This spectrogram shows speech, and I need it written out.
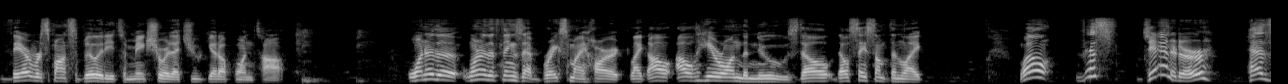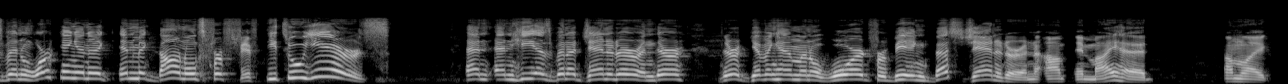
their responsibility to make sure that you get up on top. One of the one of the things that breaks my heart, like I'll I'll hear on the news, they'll they'll say something like, "Well, this janitor has been working in in McDonald's for 52 years." and and he has been a janitor, and they're they're giving him an award for being best janitor. And um, in my head, I'm like,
